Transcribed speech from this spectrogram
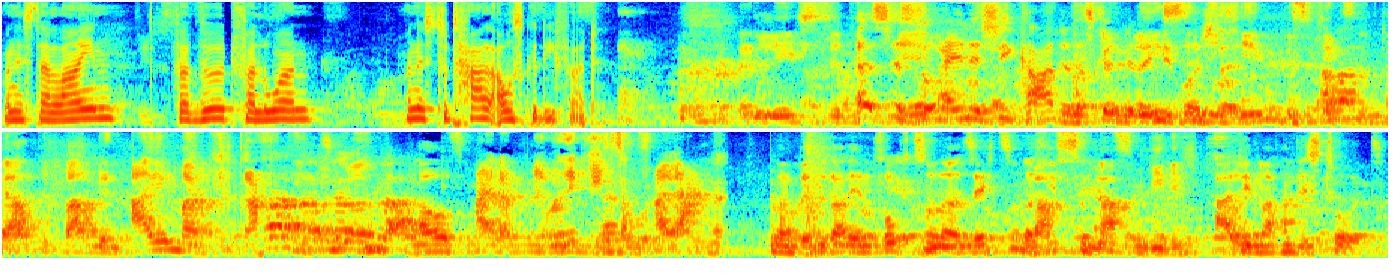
Man ist allein, verwirrt, verloren. Man ist total ausgeliefert. Das ist so eine Schikane, das könnt ihr euch nicht vorstellen. hin, bist fix und fertig, bam, wenn einmal kracht die Tür Auf. Einer, der kriegst du verlangt. Und wenn du da in 15 oder 16 oder Machen, 17 bist, machen die dich alle. die machen dich tot.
